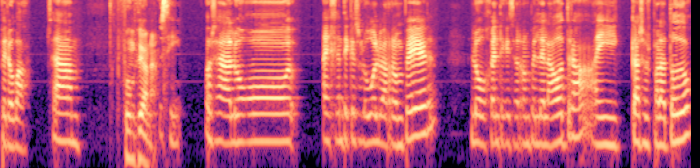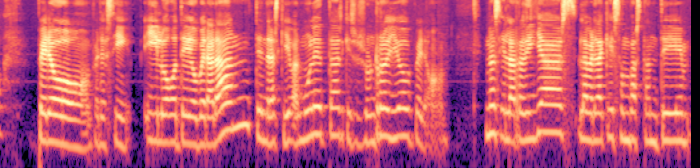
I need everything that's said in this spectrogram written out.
pero va. O sea. Funciona. Sí. O sea, luego hay gente que se lo vuelve a romper, luego gente que se rompe el de la otra, hay casos para todo, pero, pero sí. Y luego te operarán, tendrás que llevar muletas, que eso es un rollo, pero no sé, las rodillas la verdad que son bastante...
